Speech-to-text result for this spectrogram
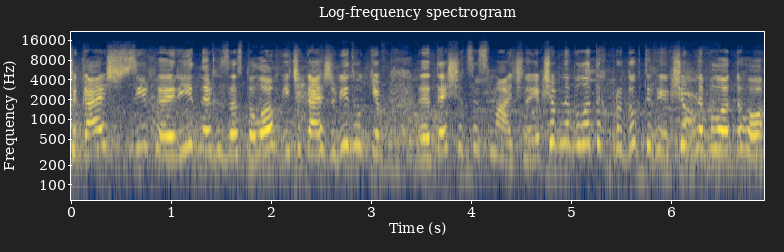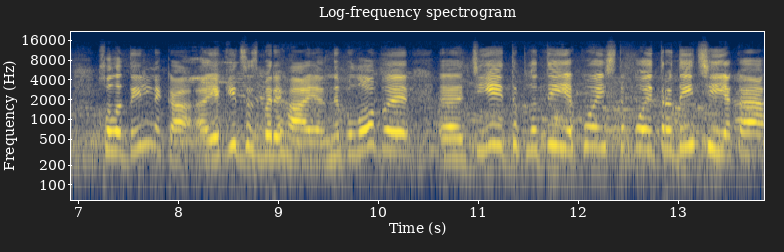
чекаєш всіх рідних за столом і чекаєш відгуків, е, те, що це смачно. Якщо б не було тих продуктів, якщо б не було того холодильника, е, який це зберігає, не було б е, тієї теплоти, якоїсь такої традиції, яка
